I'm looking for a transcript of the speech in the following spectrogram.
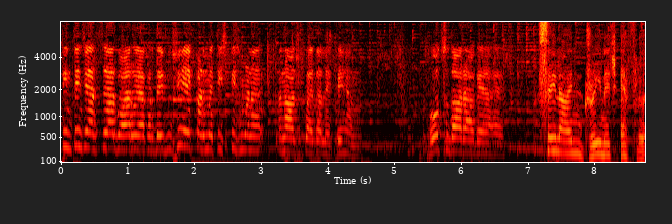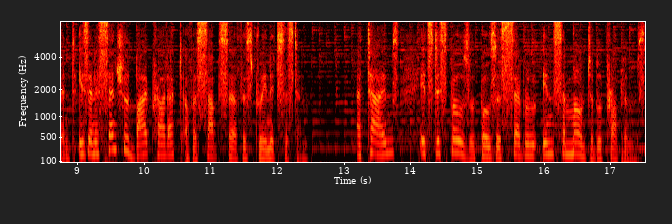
तीन तीन चार चार बार होया करते उसी एकड़ में तीस तीस मन अनाज पैदा लेते हैं हम। बहुत सुधार आ गया है। Saline drainage effluent is an essential byproduct of a subsurface drainage system. At times, its disposal poses several insurmountable problems.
